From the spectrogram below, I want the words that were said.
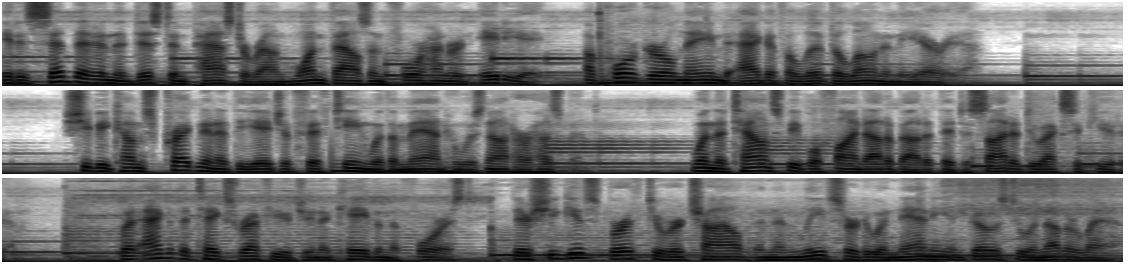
It is said that in the distant past around 1488, a poor girl named Agatha lived alone in the area. She becomes pregnant at the age of 15 with a man who was not her husband. When the townspeople find out about it, they decided to execute him. But Agatha takes refuge in a cave in the forest, there she gives birth to her child and then leaves her to a nanny and goes to another land.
